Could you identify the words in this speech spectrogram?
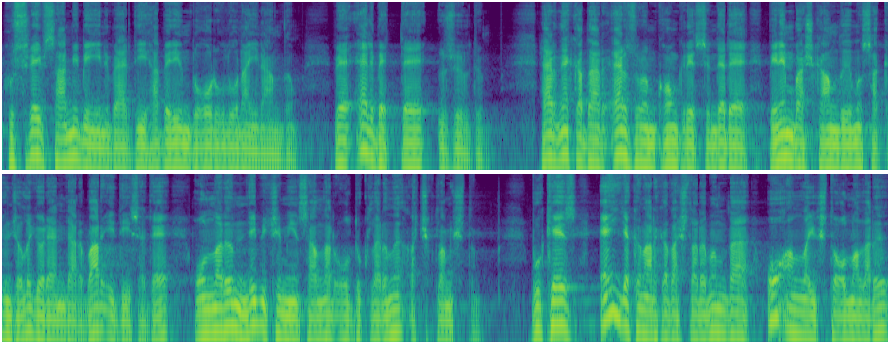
Husrev Sami Bey'in verdiği haberin doğruluğuna inandım ve elbette üzüldüm. Her ne kadar Erzurum Kongresi'nde de benim başkanlığımı sakıncalı görenler var idiyse de onların ne biçim insanlar olduklarını açıklamıştım. Bu kez en yakın arkadaşlarımın da o anlayışta olmaları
